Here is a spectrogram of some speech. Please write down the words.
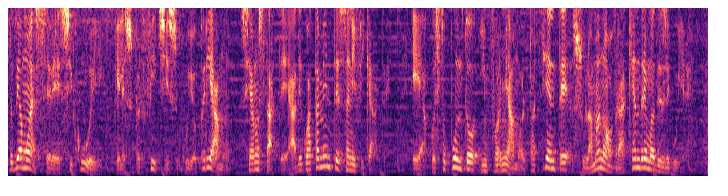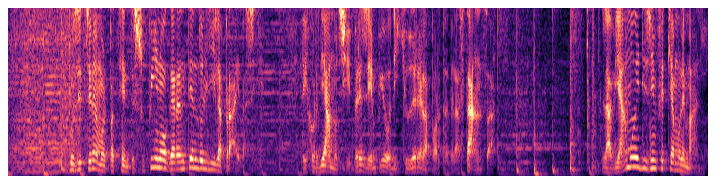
dobbiamo essere sicuri che le superfici su cui operiamo siano state adeguatamente sanificate e a questo punto informiamo il paziente sulla manovra che andremo ad eseguire. Posizioniamo il paziente supino garantendogli la privacy. Ricordiamoci per esempio di chiudere la porta della stanza. Laviamo e disinfettiamo le mani.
